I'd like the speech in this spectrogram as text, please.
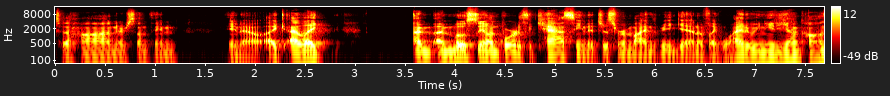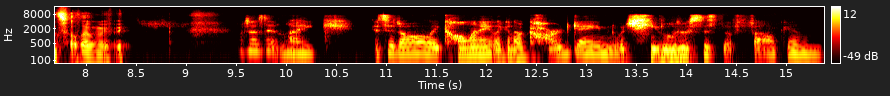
to Han or something? You know, like I like. I'm I'm mostly on board with the casting. It just reminds me again of like, why do we need a young Han Solo movie? What does it like? Is it all like culminate like in a card game in which he loses the Falcon?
